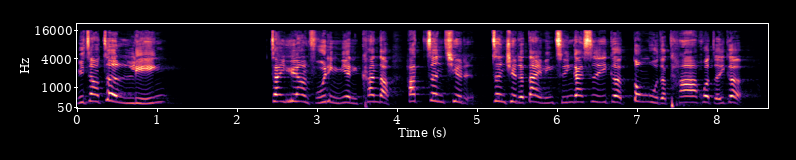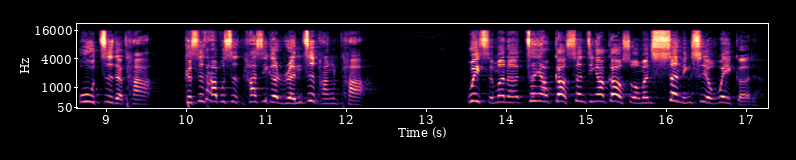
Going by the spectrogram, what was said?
你知道这灵在约翰福音里面，你看到它正确的。正确的代名词应该是一个动物的“它”或者一个物质的“他”，可是他不是，他是一个人字旁的“他”。为什么呢？这要告圣经要告诉我们，圣灵是有位格的。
